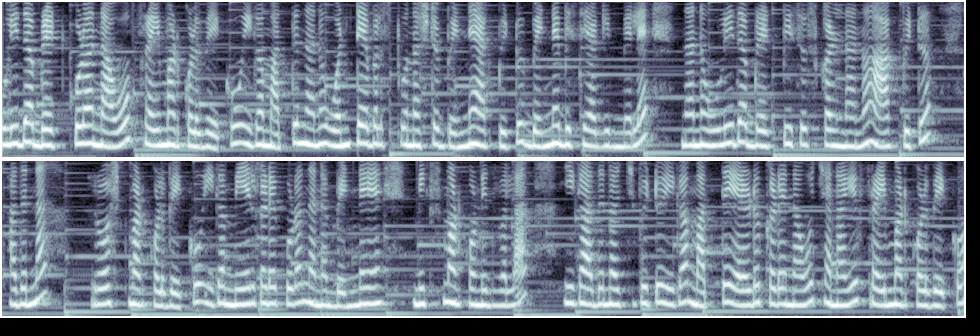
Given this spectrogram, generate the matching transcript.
ಉಳಿದ ಬ್ರೆಡ್ ಕೂಡ ನಾವು ಫ್ರೈ ಮಾಡ್ಕೊಳ್ಬೇಕು. ಈಗ ಮತ್ತೆ ನಾನು ಒನ್ ಟೇಬಲ್ ಸ್ಪೂನಷ್ಟು ಬೆಣ್ಣೆ ಹಾಕ್ಬಿಟ್ಟು, ಬೆಣ್ಣೆ ಬಿಸಿ ಆಗಿದ ಮೇಲೆ ನಾನು ಉಳಿದ ಬ್ರೆಡ್ ಪೀಸಸ್ಗಳು ನಾನು ಹಾಕ್ಬಿಟ್ಟು ಅದನ್ನು ರೋಸ್ಟ್ ಮಾಡ್ಕೊಳ್ಬೇಕು. ಈಗ ಮೇಲ್ಗಡೆ ಕೂಡ ನಾನು ಬೆಣ್ಣೆ ಮಿಕ್ಸ್ ಮಾಡ್ಕೊಂಡಿದ್ವಲ್ಲ, ಈಗ ಅದನ್ನು ಹಚ್ಚಿಬಿಟ್ಟು ಈಗ ಮತ್ತೆ ಎರಡು ಕಡೆ ನಾವು ಚೆನ್ನಾಗಿ ಫ್ರೈ ಮಾಡ್ಕೊಳ್ಬೇಕು.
